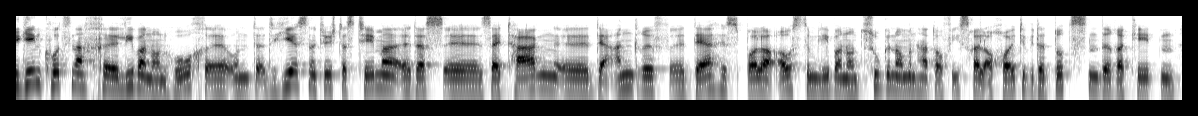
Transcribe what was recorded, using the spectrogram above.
Wir gehen kurz nach äh, Libanon hoch äh, und äh, hier ist natürlich das Thema, äh, dass äh, seit Tagen äh, der Angriff der Hisbollah aus dem Libanon zugenommen hat auf Israel. Auch heute wieder Dutzende Raketen,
